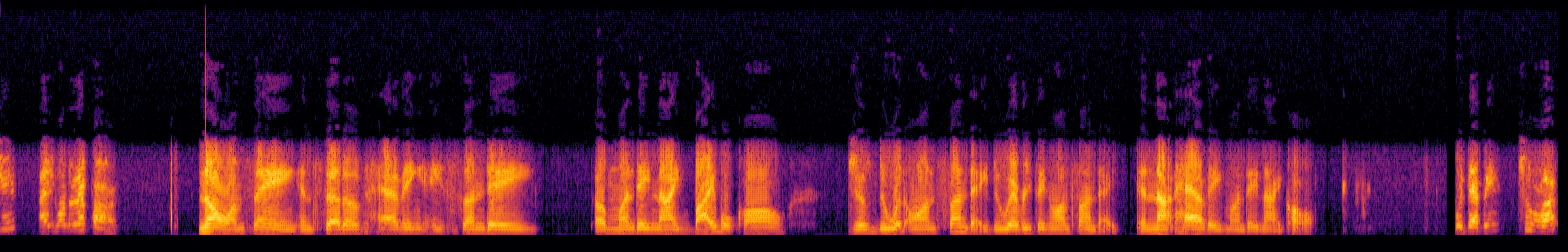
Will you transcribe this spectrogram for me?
in. How you gonna do that part? No, I'm saying instead of having a Sunday, a Monday night Bible call, just do it on Sunday. Do everything on Sunday and not have a Monday night call. Would that be too much?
